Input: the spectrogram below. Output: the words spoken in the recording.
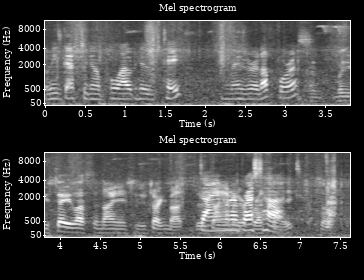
So he's actually going to pull out his tape and measure it up for us. And when you say less than 9 inches, you're talking about the diameter, diameter breast, breast height. height. So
